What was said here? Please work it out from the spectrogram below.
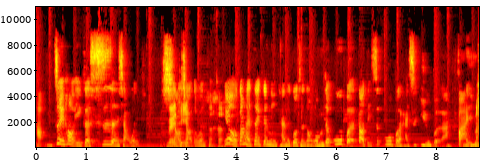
好，最后一个私人小问题。小小的问题，因为我刚才在跟你谈的过程中，我们的 Uber 到底是 Uber 还是 Uber 啊？发音的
